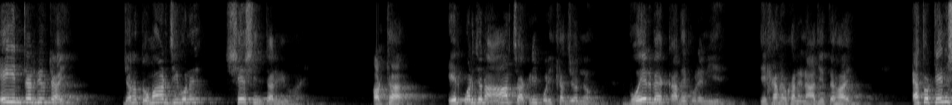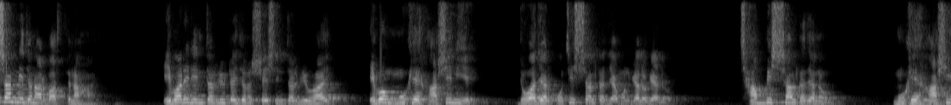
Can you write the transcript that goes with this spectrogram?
এই ইন্টারভিউটাই যেন তোমার জীবনে শেষ ইন্টারভিউ হয়। অর্থাৎ এরপর যেন আর চাকরি পরীক্ষার জন্য বইয়ের ব্যাগ কাঁধে করে নিয়ে এখানে ওখানে না যেতে হয়। এত টেনশন নিয়ে যেন আর বাঁচতে না হয়। এবারের ইন্টারভিউটাই যেন শেষ ইন্টারভিউ হয় এবং মুখে হাসি নিয়ে দু হাজার পঁচিশ সালটা যেমন গেল গেল, ছাব্বিশ সালটা যেন মুখে হাসি,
